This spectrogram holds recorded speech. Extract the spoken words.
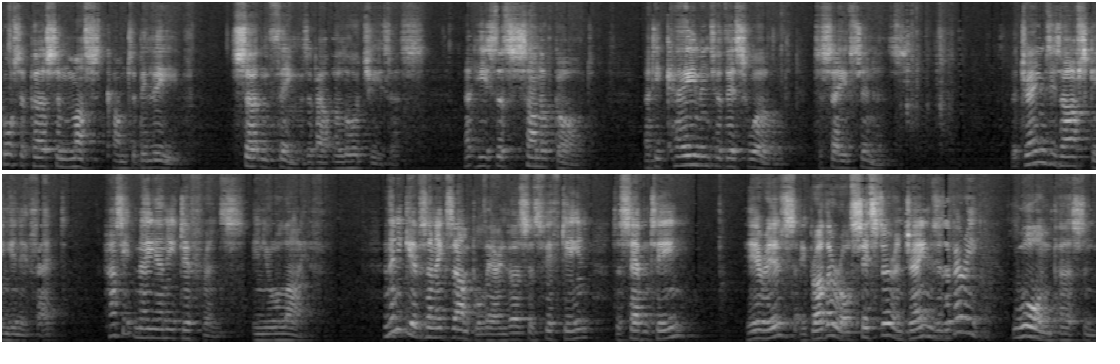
Course, a person must come to believe certain things about the Lord Jesus, that he's the Son of God, that he came into this world to save sinners. But James is asking, in effect, has it made any difference in your life? And then he gives an example there in verses 15 to 17. Here is a brother or sister, and James is a very warm person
